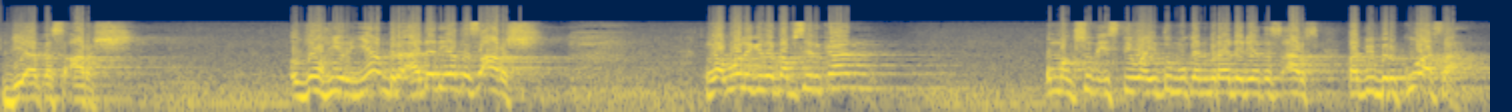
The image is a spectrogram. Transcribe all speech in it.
di atas arsh. Zahirnya berada di atas arsh Enggak boleh kita tafsirkan oh, maksud istiwa itu bukan berada di atas ars, tapi berkuasa.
